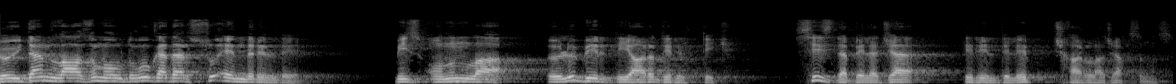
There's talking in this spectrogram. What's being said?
Göydən lazım olduğu qədər su endirildi. Biz onunla ölü bir diyarı diriltdik. Siz də beləcə dirildilib çıxarılacaqsınız.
